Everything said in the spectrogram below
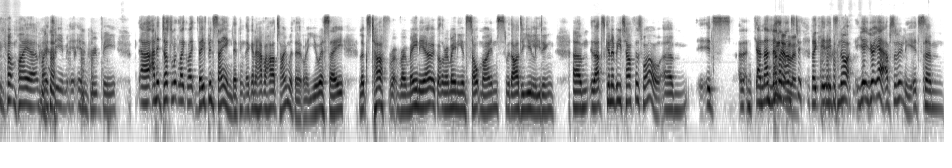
got my uh, my team in Group B, uh, and it does look like like they've been saying they think they're going to have a hard time with it. Like USA looks tough. R- Romania, we've got the Romanian salt mines with RDU leading. Um, that's going to be tough as well. Um, it's and, and, and Netherlands too. Like it, it's not. Yeah, you're, yeah, absolutely. It's um.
